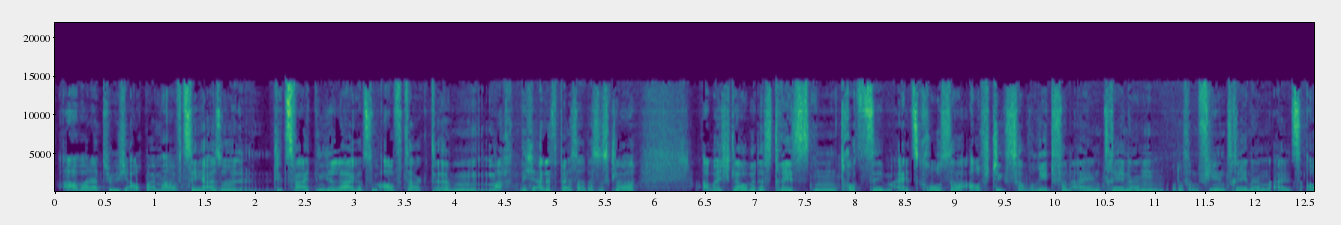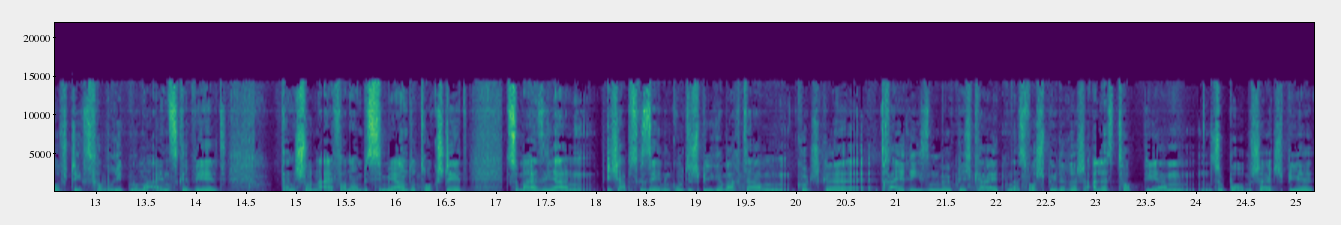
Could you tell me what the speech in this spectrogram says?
Aber natürlich auch beim HFC. Also, die zweite Niederlage zum Auftakt ähm, macht nicht alles besser, das ist klar. Aber ich glaube, dass Dresden trotzdem als großer Aufstiegsfavorit von allen Trainern oder von vielen Trainern als Aufstiegsfavorit Nummer eins gewählt dann schon einfach noch ein bisschen mehr unter Druck steht. Zumal sie ja, ich habe es gesehen, ein gutes Spiel gemacht haben. Kutschke, drei Riesenmöglichkeiten. Das war spielerisch alles top. Die haben ein super Umschaltspiel.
